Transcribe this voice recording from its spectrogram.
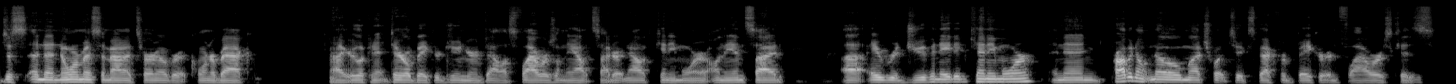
just an enormous amount of turnover at cornerback. Uh, you're looking at Darrell Baker Jr. and Dallas Flowers on the outside right now with Kenny Moore on the inside. Uh, a rejuvenated Kenny Moore, and then probably don't know much what to expect from Baker and Flowers because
